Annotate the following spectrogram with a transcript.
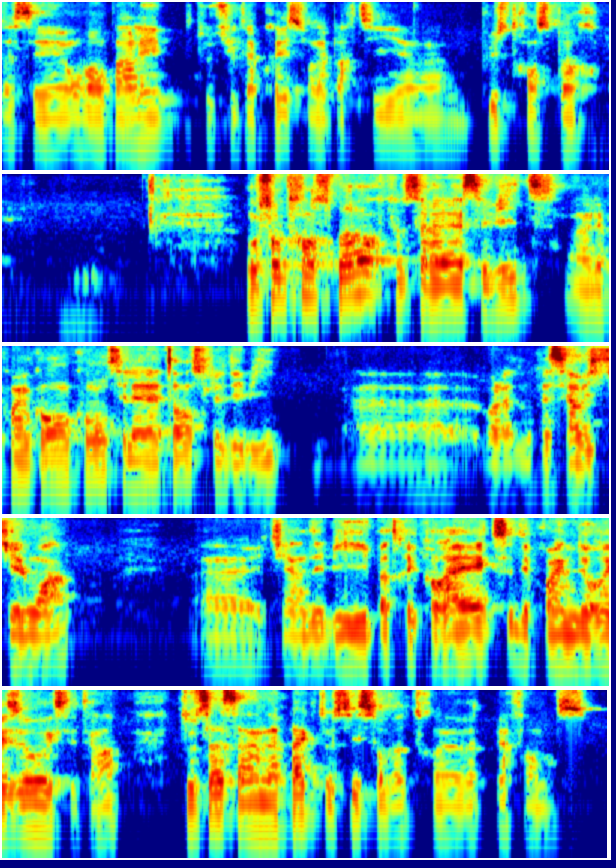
on va en parler tout de suite après sur la partie euh, plus transport. Donc sur le transport, ça va aller assez vite. Euh, les problèmes qu'on rencontre, c'est la latence, le débit. Euh, voilà, donc un service qui est loin, qui a un débit pas très correct, des problèmes de réseau, etc. Tout ça, ça a un impact aussi sur votre, votre performance.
